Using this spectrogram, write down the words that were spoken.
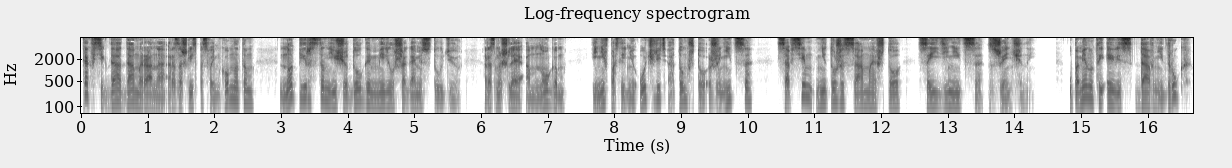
Как всегда, дамы рано разошлись по своим комнатам, но Пирстон еще долго мерил шагами студию, размышляя о многом и не в последнюю очередь о том, что жениться совсем не то же самое, что соединиться с женщиной. Упомянутый Эвис давний друг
